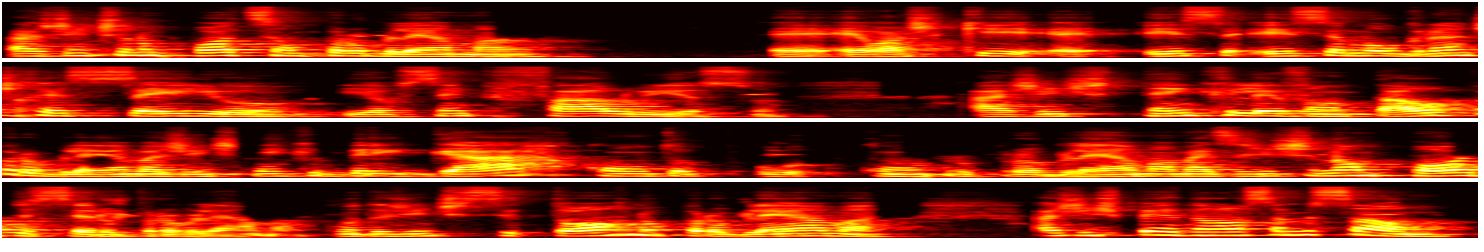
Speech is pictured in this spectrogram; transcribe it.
a gente não pode ser um problema É, eu acho que é, esse, esse é o meu grande receio, e eu sempre falo isso. A gente tem que levantar o problema, a gente tem que brigar contra, contra o problema, mas a gente não pode ser o problema. Quando a gente se torna o problema, a gente perdeu a nossa missão.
